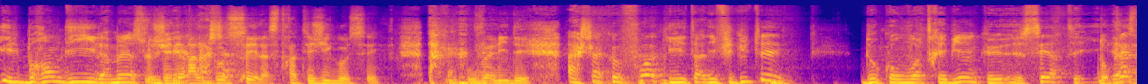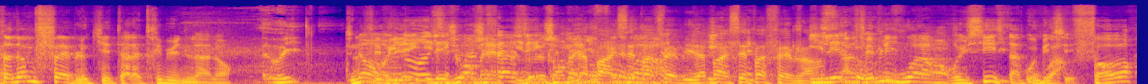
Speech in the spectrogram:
il, brandit la menace Le général Gosset, la stratégie Gosset, vous validez. À chaque fois qu'il est en difficulté. Donc on voit très bien que certes. Donc là, c'est un homme faible qui est à la tribune là alors. Oui, non, il est, il est quand même, il est quand même. Il apparaissait pas faible. Il apparaissait pas faible. Il est au pouvoir en Russie, c'est un pouvoir fort.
